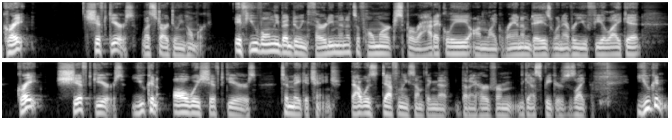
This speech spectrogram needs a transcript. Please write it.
great. Shift gears. Let's start doing homework if you've only been doing 30 minutes of homework sporadically on like random days whenever you feel like it, great. Shift gears. You can always shift gears to make a change. That was definitely something that that I heard from the guest speakers. Is like you can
